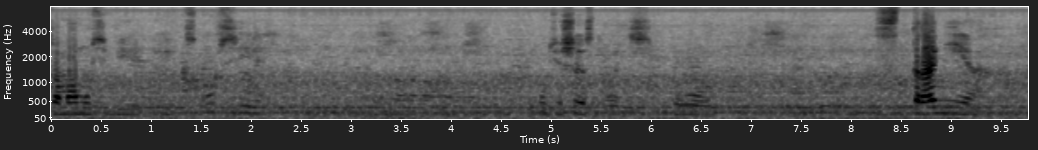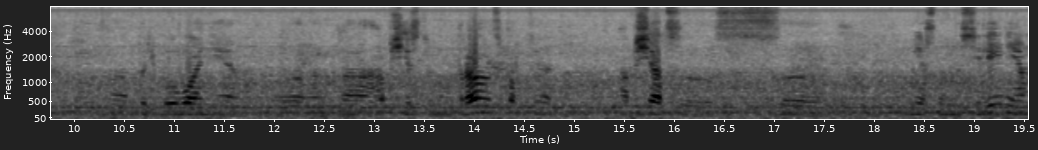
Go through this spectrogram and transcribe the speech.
самому себе экскурсии, э, путешествовать по стране э, пребывания э, на общественном транспорте, общаться с местным населением.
